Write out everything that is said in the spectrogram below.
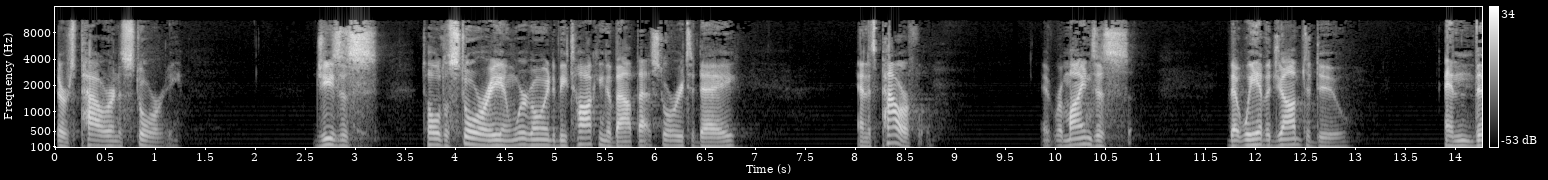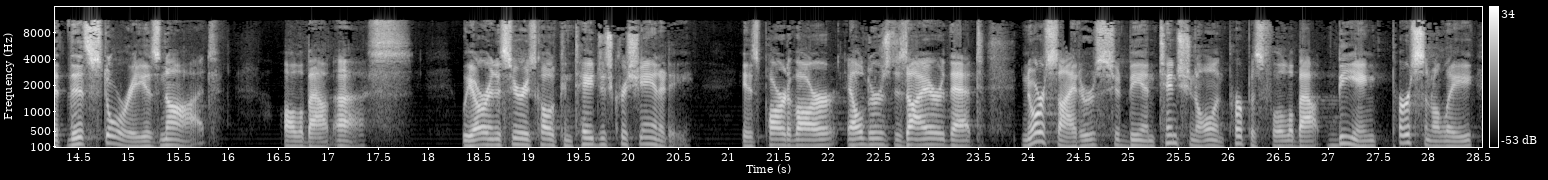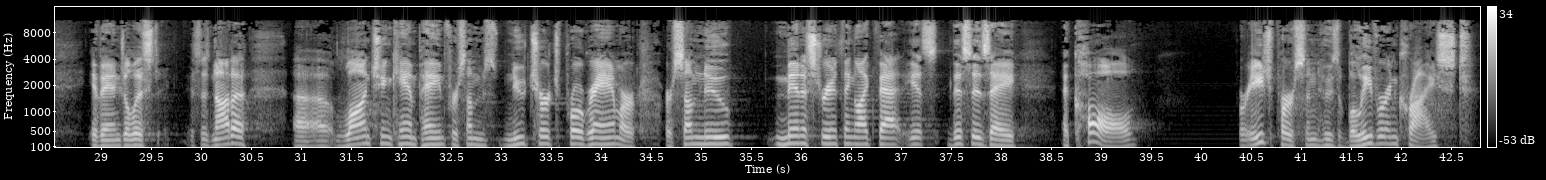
There's power in a story. Jesus told a story, and we're going to be talking about that story today. And it's powerful. It reminds us that we have a job to do, and that this story is not all about us. We are in a series called Contagious Christianity. It is part of our elders' desire that Northsiders should be intentional and purposeful about being personally evangelistic. This is not a, launching campaign for some new church program or, or some new ministry or anything like that. It's, this is a, a call for each person who's a believer in Christ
